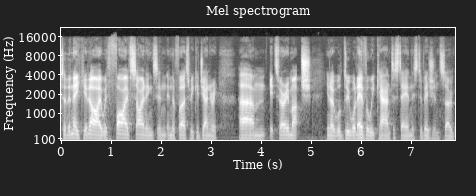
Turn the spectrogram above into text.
to the naked eye with five signings in, in the first week of January, um, it's very much you know we'll do whatever we can to stay in this division. So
